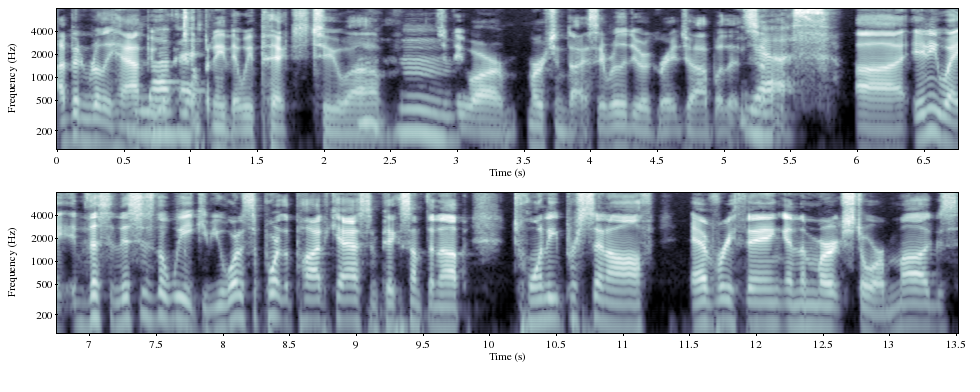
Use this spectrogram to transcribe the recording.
I've been really happy Love with the it. company that we picked to um, Mhm. to do our merchandise. They really do a great job with it. So Yes. uh, anyway, listen, this is the week. If you want to support the podcast and pick something up, 20% off everything in the merch store mugs,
